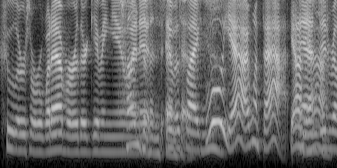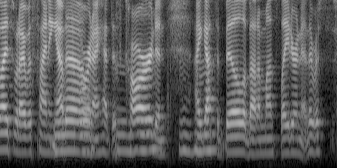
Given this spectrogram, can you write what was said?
coolers or whatever they're giving you, and Tons of it was like, yeah. "Ooh, yeah, I want that." Yeah. and Yeah. didn't realize what I was signing up No. for, and I had this mm-hmm. card, and I got mm-hmm. the bill about a month later, and there was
